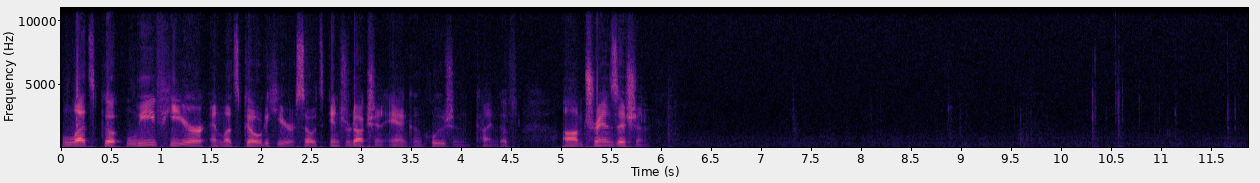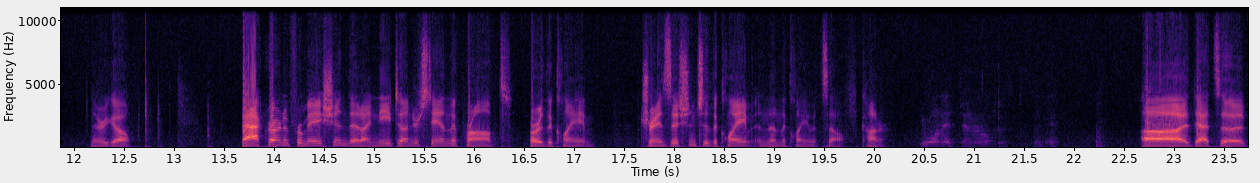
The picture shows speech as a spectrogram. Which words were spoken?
let's go, leave here and let's go to here. So it's introduction and conclusion, kind of. Um, transition. There you go. Background information that I need to understand the prompt, or the claim, transition to the claim, and then the claim itself. Connor. You want it general? Uh, that's a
